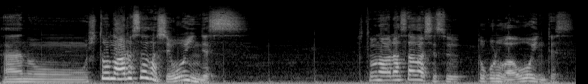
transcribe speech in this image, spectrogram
あのー人の荒探し多いんです。人の荒探しするところが多いんです。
